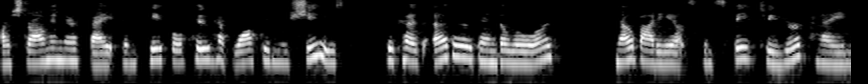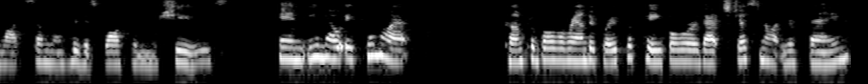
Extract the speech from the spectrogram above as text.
are strong in their faith and people who have walked in your shoes because other than the Lord, nobody else can speak to your pain like someone who has walked in your shoes. And you know, if you're not comfortable around a group of people or that's just not your thing,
